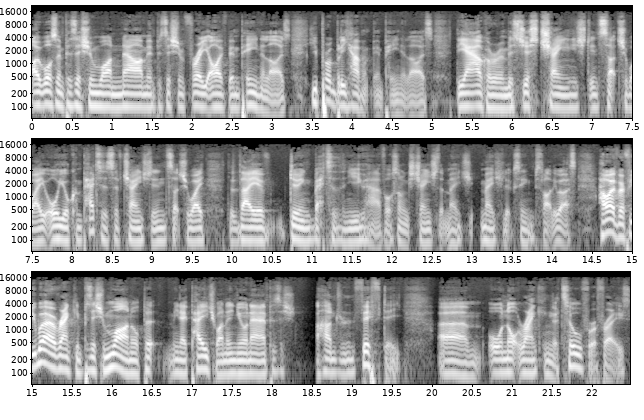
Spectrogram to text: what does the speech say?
I was in position one, now I'm in position three, I've been penalised. You probably haven't been penalised. The algorithm has just changed in such a way, or your competitors have changed in such a way that they are doing better than you have, or something's changed that made you, made you look seem slightly worse. However, if you were ranking position one or put, you know page one and you're now in position 150, um, or not ranking at all for a phrase,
